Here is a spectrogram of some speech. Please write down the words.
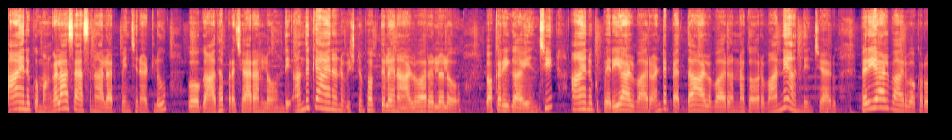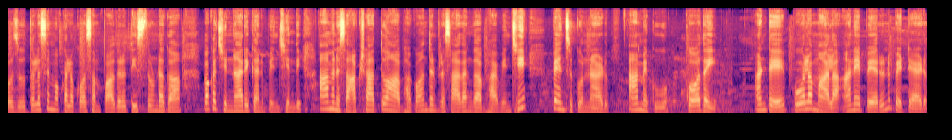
ఆయనకు మంగళాశాసనాలు అర్పించినట్లు ఓ గాథ ప్రచారంలో ఉంది. అందుకే ఆయనను విష్ణు భక్తులైన ఆళ్వారులలో ఒకరిగా ఎంచి ఆయనకు పెరియాళ్వారు అంటే పెద్ద ఆళ్వారు అన్న గౌరవాన్ని అందించారు. పెరియాళ్వారు ఒకరోజు తులసి మొక్కల కోసం పాదులు తీస్తుండగా ఒక చిన్నారి కనిపించింది. ఆమెను సాక్షాత్తు ఆ భగవంతుని ప్రసాదంగా భావించి పెంచుకున్నాడు. ఆమెకు కోద అంటే పూలమాల అనే పేరును పెట్టాడు.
